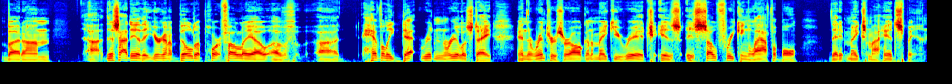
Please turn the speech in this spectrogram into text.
But um, uh, this idea that you're going to build a portfolio of uh, heavily debt ridden real estate and the renters are all going to make you rich is, is so freaking laughable that it makes my head spin.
